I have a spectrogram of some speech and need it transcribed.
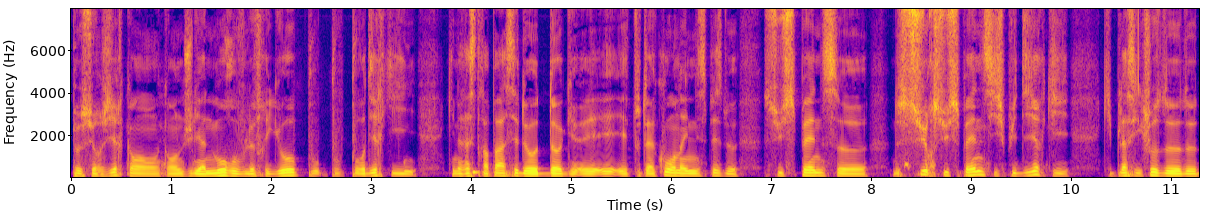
peut surgir quand, quand Julianne Moore ouvre le frigo pour, pour, pour dire qu'il ne restera pas assez de hot dog. Et, tout à coup, on a une espèce de suspense, euh, de sur-suspense, si je puis dire, qui, qui place quelque chose de, de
